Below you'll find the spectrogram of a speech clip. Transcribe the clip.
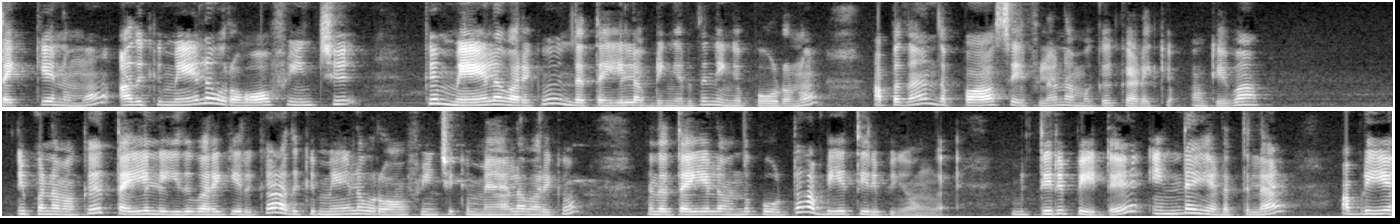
தைக்கணுமோ அதுக்கு மேலே ஒரு ஆஃப் இன்ச்சுக்கு மேலே வரைக்கும் இந்த தையல் அப்படிங்கிறது நீங்கள் போடணும். அப்போ தான் இந்த பா சேஃபில் நமக்கு கிடைக்கும். ஓகேவா இப்போ நமக்கு தையல் இது வரைக்கும் இருக்குது அதுக்கு மேலே ஒரு ஆஃப் இன்ச்சுக்கு மேலே வரைக்கும் இந்த தையலை வந்து போட்டு அப்படியே திருப்பிக்கோங்க. திருப்பிட்டு இந்த இடத்துல அப்படியே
